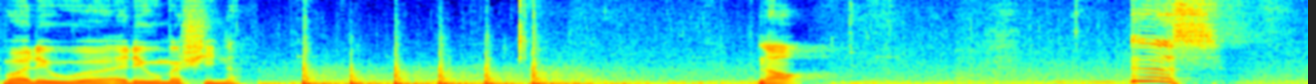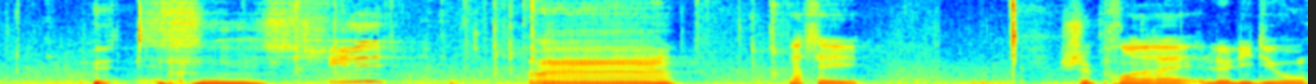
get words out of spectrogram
Bon, elle est où, euh, elle est où, machine? Non. Yes Merci. Je prendrai le lit du haut.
